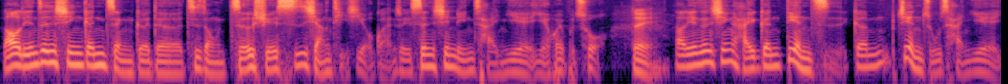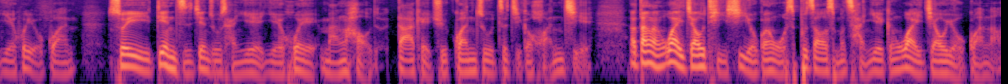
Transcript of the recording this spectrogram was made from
然后廉贞心跟整个的这种哲学思想体系有关，所以身心灵产业也会不错。对，那廉贞星还跟电子、跟建筑产业也会有关。所以电子建筑产业也会蛮好的，大家可以去关注这几个环节。那当然外交体系有关，我是不知道什么产业跟外交有关啦。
